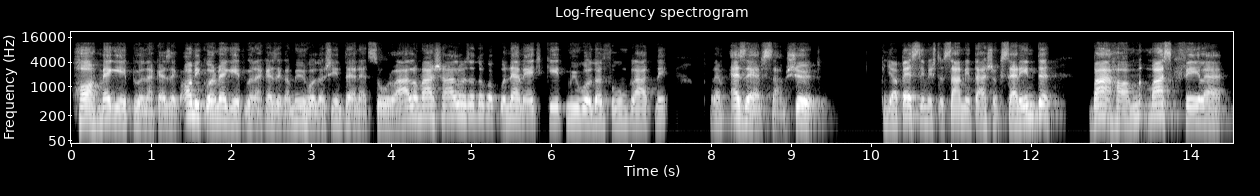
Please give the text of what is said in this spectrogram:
Ha megépülnek ezek, amikor megépülnek ezek a műholdas internet szóró állomáshálózatok, akkor nem egy-két műholdat fogunk látni, hanem ezer szám. Sőt, ugye a pessimista számítások szerint, bár ha Musk féle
